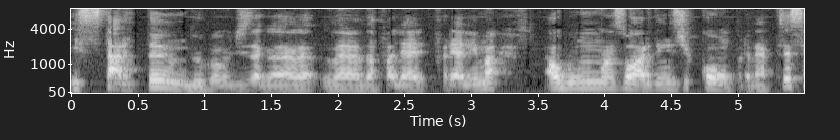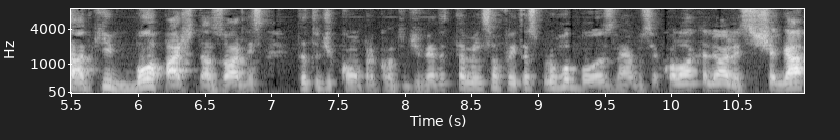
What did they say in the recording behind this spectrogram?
startando, como diz a galera da Faria Lima, algumas ordens de compra, né? Você sabe que boa parte das ordens, tanto de compra quanto de venda, também são feitas por robôs, né? Você coloca ali, olha, se chegar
